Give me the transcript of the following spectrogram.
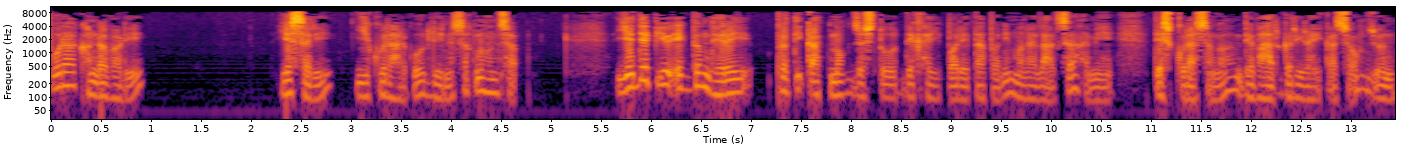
पूरा खण्डभरि यसरी यी कुराहरूको लिन सक्नुहुन्छ। यद्यपि यो एकदम धेरै प्रतीकात्मक जस्तो देखाइ परे तापनि मलाई लाग्छ हामी त्यस कुरासँग व्यवहार गरिरहेका छौं जुन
